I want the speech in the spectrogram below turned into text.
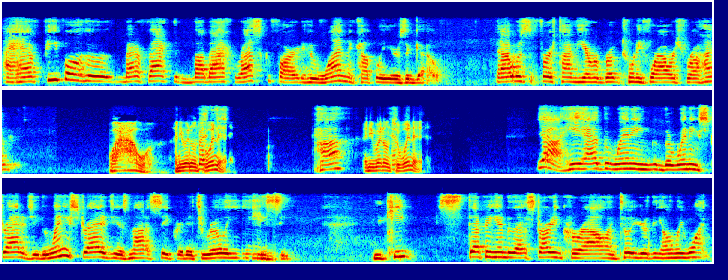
I have people who, matter of fact, Babak Raskafard, who won a couple of years ago. That was the first time he ever broke 24 hours for 100. Wow. And he went on to win it. Huh? And he went on to win it. Yeah, he had the winning the winning strategy. The winning strategy is not a secret. It's really easy. You keep stepping into that starting corral until you're the only one.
